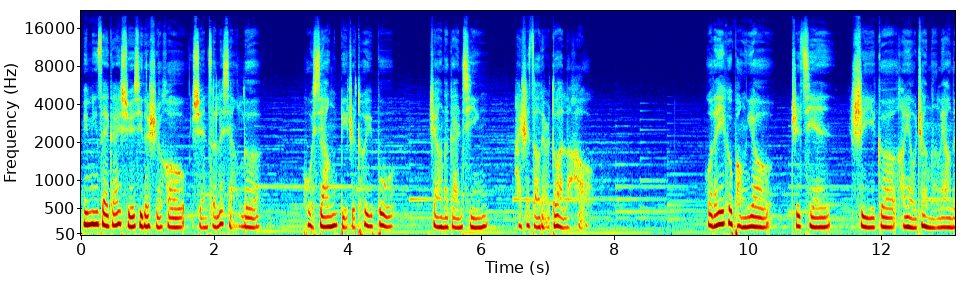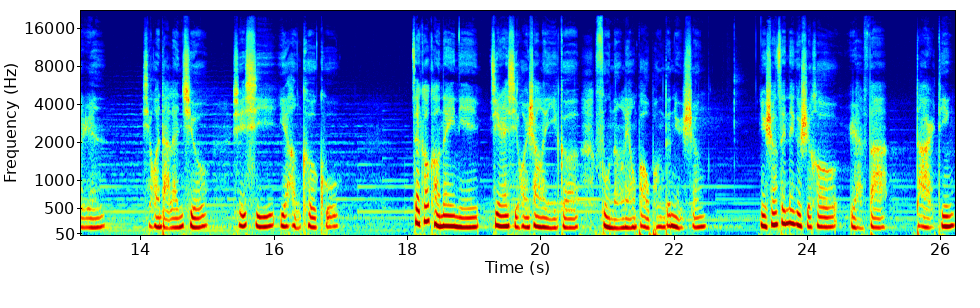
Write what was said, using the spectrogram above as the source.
明明在该学习的时候选择了享乐，互相比着退步，这样的感情还是早点断了好。我的一个朋友之前是一个很有正能量的人，喜欢打篮球，学习也很刻苦。在高考那一年，竟然喜欢上了一个负能量爆棚的女生。女生在那个时候染发、打耳钉，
